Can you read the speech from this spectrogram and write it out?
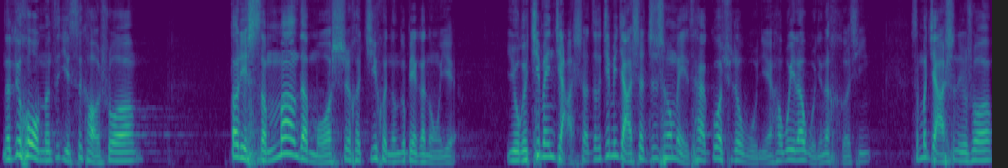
那最后我们自己思考说，到底什么样的模式和机会能够变革农业？有个基本假设，这个基本假设支撑美菜过去的五年和未来五年的核心。什么假设呢？就是说，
